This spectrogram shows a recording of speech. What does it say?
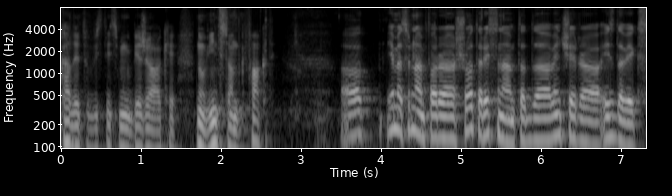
kādi ir visticamāk biežākie nu, interesanti fakti. Ja mēs runājam par šo risinājumu, tad viņš ir izdevīgs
